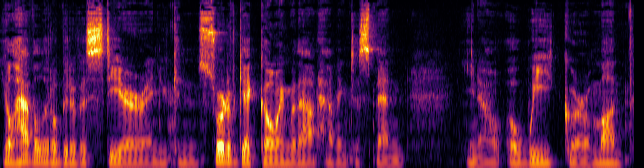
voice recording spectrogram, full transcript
you'll have a little bit of a steer and you can sort of get going without having to spend, you know, a week or a month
